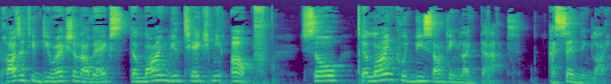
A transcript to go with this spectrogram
positive direction of x, the line will take me up. So the line could be something like that, ascending line.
